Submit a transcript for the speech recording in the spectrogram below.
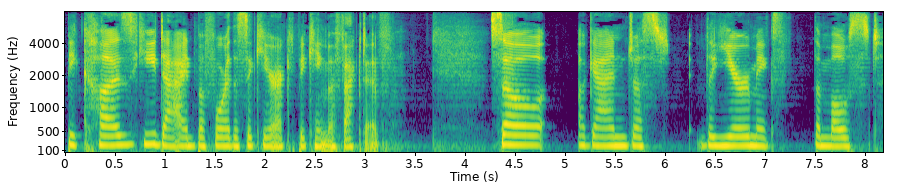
because he died before the Secure Act became effective. So, again, just the year makes the most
